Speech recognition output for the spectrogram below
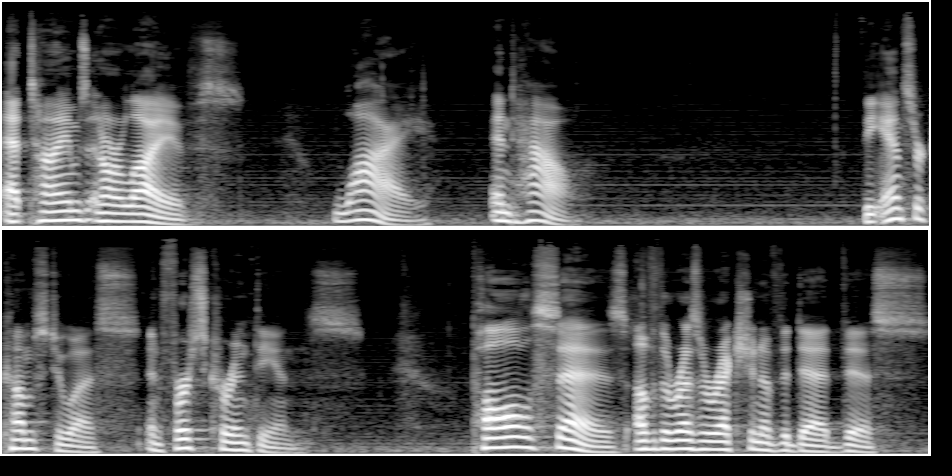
at times in our lives. Why and how? The answer comes to us in 1 Corinthians. Paul says of the resurrection of the dead this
